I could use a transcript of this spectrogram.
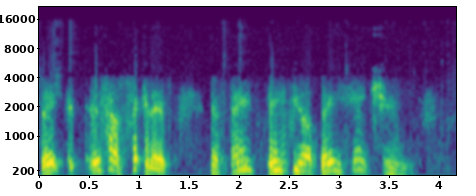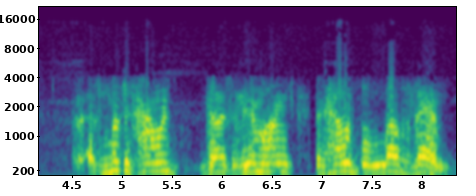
They this is how sick it is. If they they feel they hate you as much as Howard does in their minds, then Howard will love them.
